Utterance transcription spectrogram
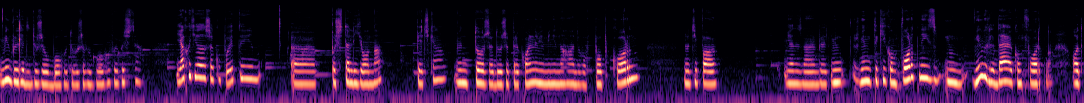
він виглядає дуже убого, дуже убого, вибачте. Я хотіла ще купити е, поштальйона Печкіна. Він теж дуже прикольний, він мені нагадував попкорн. Ну, типа, я не знаю, блядь, він, він такий комфортний, ну, він виглядає комфортно. От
